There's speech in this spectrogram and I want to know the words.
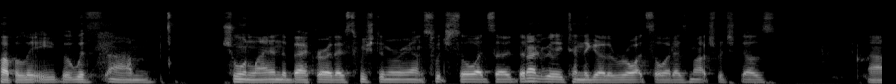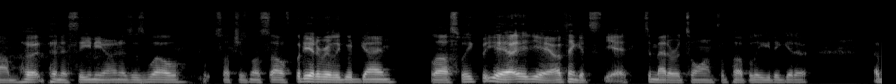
Papali'i, but with um, Shaun Lane in the back row, they've switched him around, switched sides, so they don't really tend to go the right side as much, which does um, hurt Penisini owners as well, such as myself. But he had a really good game last week. But yeah, yeah, I think it's yeah, it's a matter of time for Papali'i to get a, a,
